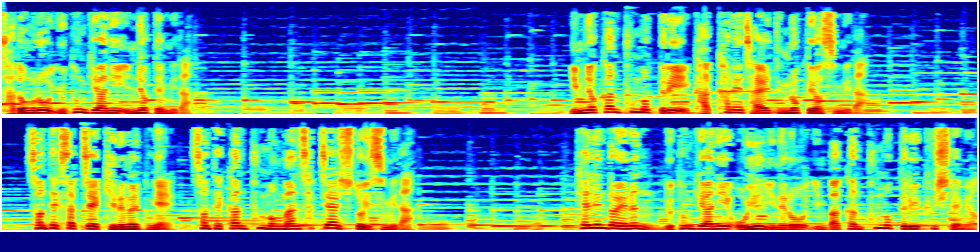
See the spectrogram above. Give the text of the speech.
자동으로 유통기한이 입력됩니다. 입력한 품목들이 각 칸에 잘 등록되었습니다. 선택 삭제 기능을 통해 선택한 품목만 삭제할 수도 있습니다. 캘린더에는 유통기한이 5일 이내로 임박한 품목들이 표시되며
